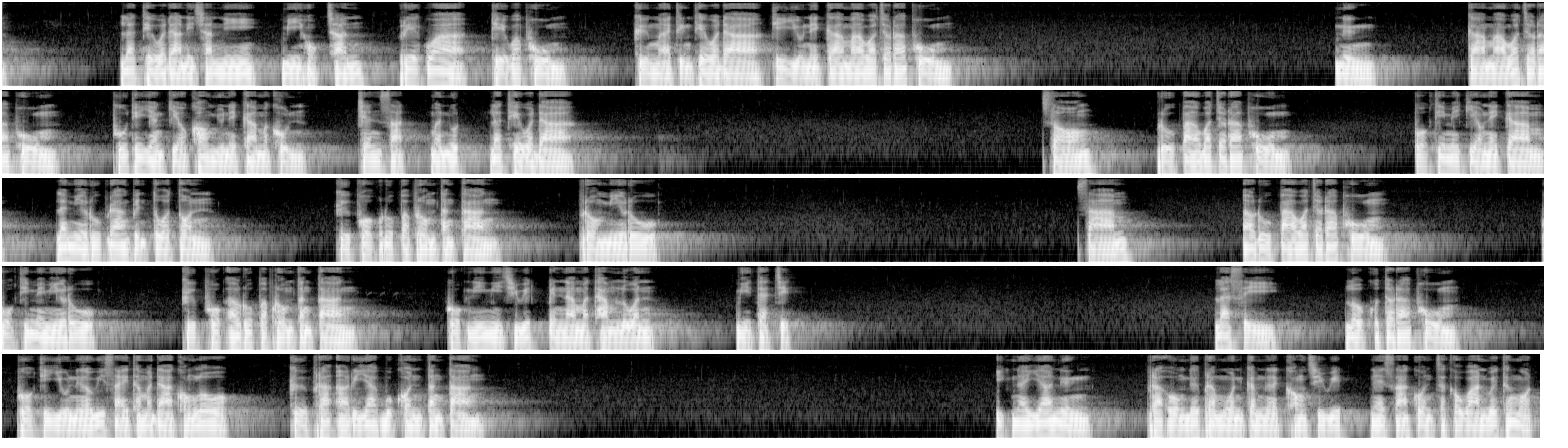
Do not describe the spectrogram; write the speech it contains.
และเทวดาในชั้นนี้มีหกชั้น เรียกว่า เทวภูมิ คือหมายถึงเทวดาที่อยู่ในกามาวจรภูมิหนึ่งกามาวจรภูมิ ผู้ที่ยังเกี่ยวข้องอยู่ในกามคุณ เช่นสัตว์ มนุษย์ และเทวดา 2. รูปาวจรภูมิ พวกที่ไม่เกี่ยวในกาม และมีรูปร่างเป็นตัวตน คือพวกรูปประพรมต่างๆ พรมมีรูป 3. อารูปาวจรภูมิ พวกที่ไม่มีรูป คือพวกอารูปประพรมต่างๆ พวกนี้มีชีวิตเป็นนามธรรมล้วน มีแต่จิต และสี่โลกุตระภูมิ พวกที่อยู่เหนือวิสัยธรรมดาของโลก คือพระอริยบุคคลต่าง ๆ อีกในย่าหนึ่ง พระองค์ได้ประมวลกำเนิดของชีวิตในสากลจักรวาลไว้ทั้งหมด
